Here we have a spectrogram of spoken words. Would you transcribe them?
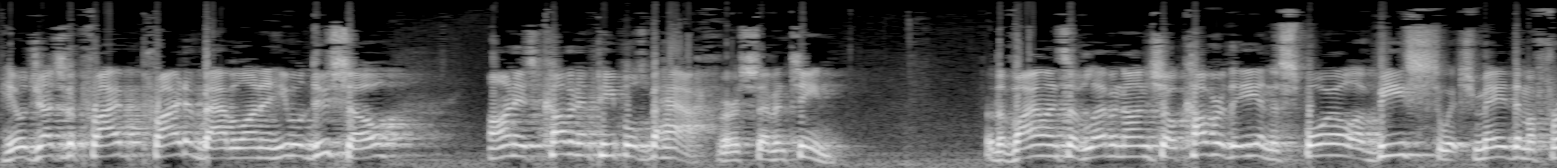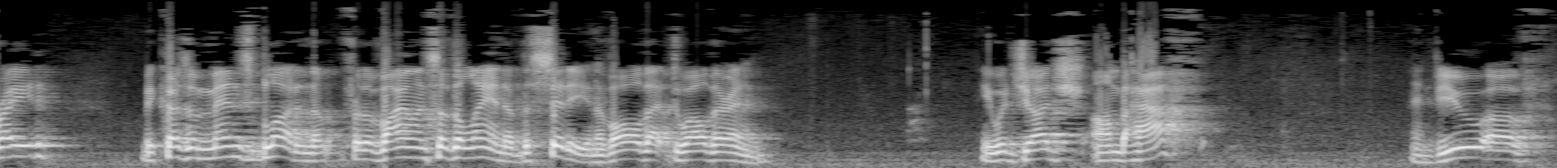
He will judge the pride, pride of Babylon, and He will do so on His covenant people's behalf. Verse 17. For the violence of Lebanon shall cover thee, and the spoil of beasts which made them afraid, because of men's blood, and the, for the violence of the land, of the city, and of all that dwell therein. He would judge on behalf in view of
